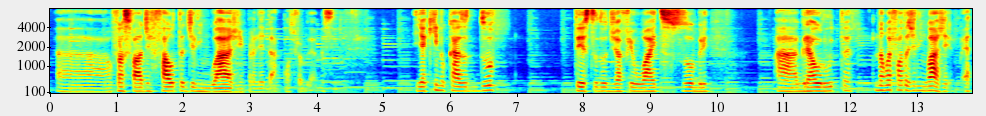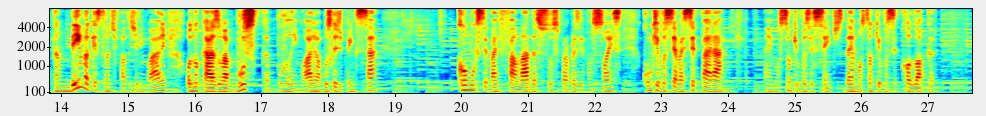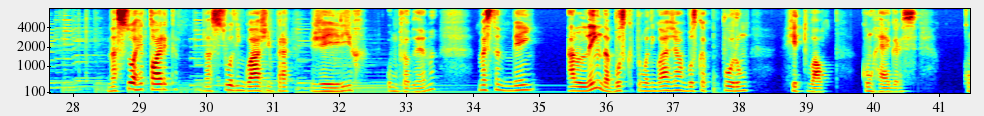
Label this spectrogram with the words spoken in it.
Uh, o Franz fala de falta de linguagem para lidar com os problemas. E aqui no caso do texto do Geoffrey White sobre a grauruta. Não é falta de linguagem, é também uma questão de falta de linguagem, ou no caso, uma busca por linguagem, uma busca de pensar como você vai falar das suas próprias emoções, como que você vai separar a emoção que você sente da emoção que você coloca na sua retórica, na sua linguagem para gerir um problema, mas também além da busca por uma linguagem, é uma busca por um ritual com regras, com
